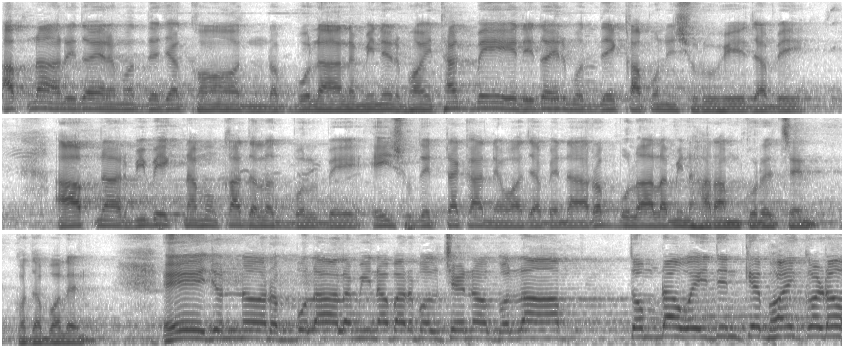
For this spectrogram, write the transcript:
আপনার হৃদয়ের মধ্যে যখন রব্বুল আলমিনের ভয় থাকবে, হৃদয়ের মধ্যে কাঁপনি শুরু হয়ে যাবে। আপনার বিবেক নামক আদালত বলবে, এই সুদের টাকা নেওয়া যাবে না, রব্বুল আলমিন হারাম করেছেন। কথা বলেন। এই জন্য রব্বুল আলমিন আবার বলছেন, "ও গোলাম তোমরা ওই দিনকে ভয় করো।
